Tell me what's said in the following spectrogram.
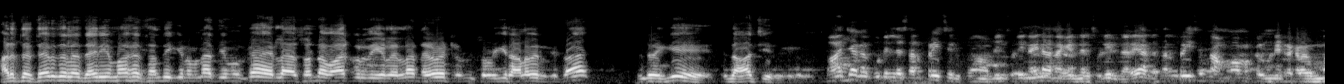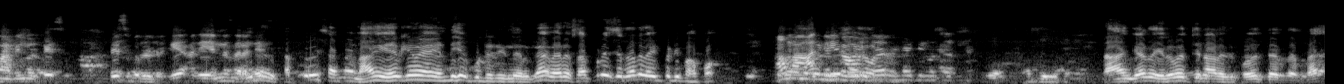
அடுத்த தேர்தலை தைரியமாக சந்திக்கணும்னா திமுக எல்லா சொன்ன வாக்குறுதிகள் எல்லாம் நிறைவேற்றணும்னு சொல்கிற அளவிற்கு தான் இன்றைக்கு இந்த ஆட்சி இருக்கிறது. பாஜக கூட்டணியில சர்ப்ரைஸ் இருக்கும் அப்படின்னு சொல்லி நயினார் நாகேந்திரன் சொல்லியிருந்தாரு. அந்த சர்ப்ரைஸ் வந்து அம்மா மக்கள் முன்னேற்ற கழகமா அப்படின்னு ஒரு பேசு பேசு பொருள் இருக்கு. அது என்ன சார்? சர்ப்ரைஸ் அண்ணா நாங்க ஏற்கனவே என்டிஏ கூட்டணியில இருக்கோம். வேற சர்ப்ரைஸ் இருந்தாலும் வெயிட் பண்ணி பார்ப்போம். நாங்கள் இருபத்தி நாலு பொது தேர்தலில்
